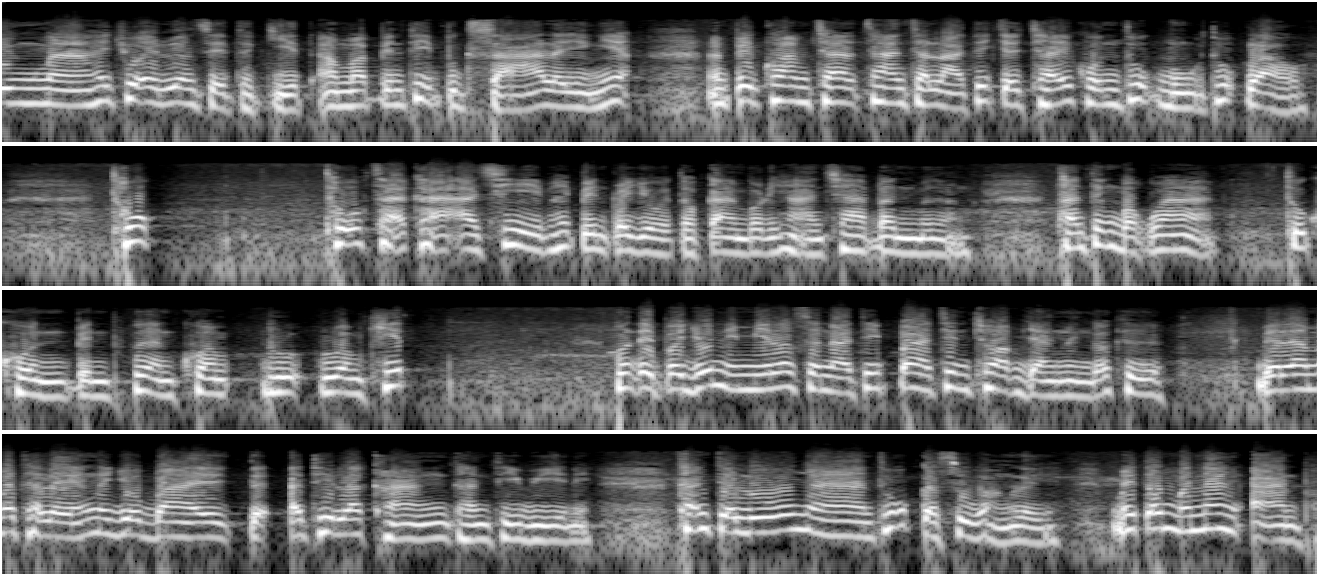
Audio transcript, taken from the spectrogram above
ดึงมาให้ช่วยเรื่องเศรษฐกิจ เอามาเป็นที่ปรึกษาอะไรอย่างเงี้ยมันเป็นความชาชาญฉลาดที่จะใช้คนทุกหมู่ทุกเหล่าทุก ทุกสาขาอาชีพให้เป็นประโยชน์ต่อการบริหารชาติบ้านเมือง ท่านถึงบอกว่าทุกคนเป็นเพื่อนความรรวมคิดพลเอกประยุทธ์นี่มีลักษณะที่ป้าชื่นชอบอย่างหนึ่งก็คือ เวลามาแถลงนโยบายอาทิตย์ละครั้งทางทีวีนี่ท่านจะรู้งานทุกกระทรวงเลย ไม่ต้องมานั่งอ่านโผ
